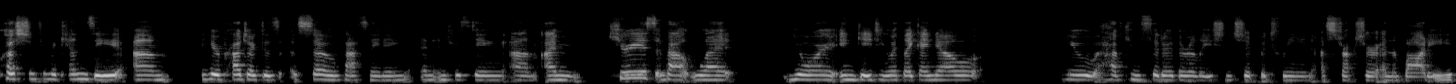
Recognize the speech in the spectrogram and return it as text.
question for Makenzie. Um, your project is so fascinating and interesting. Um, I'm curious about what you're engaging with. Like, I know you have considered the relationship between a structure and the body.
